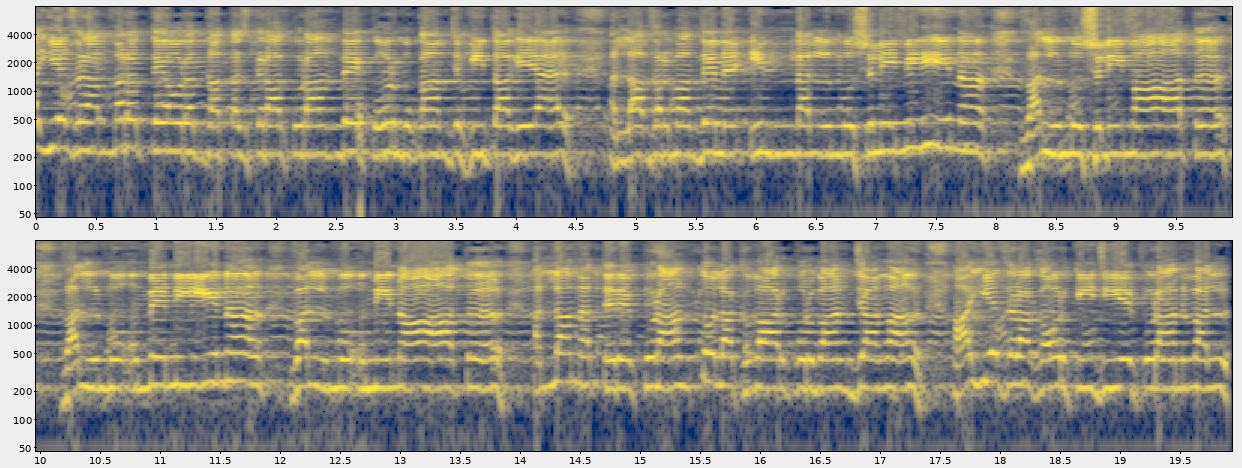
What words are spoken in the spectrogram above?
آئیے ذرا مرد تے عورت دا تذکرہ قرآن دے کور مقام چکیتا گیا ہے۔ اللہ فرمان دے نے، ان المسلمین والمسلمات والمؤمنین والمؤمنات اللہ میں تیرے قرآن تو لکھوار قربان جاواں۔ آئیے ذرا غور کیجیے قرآن وال۔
